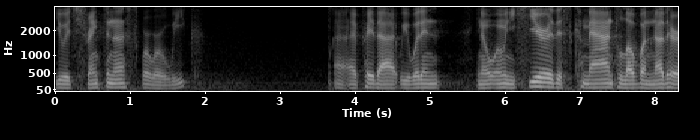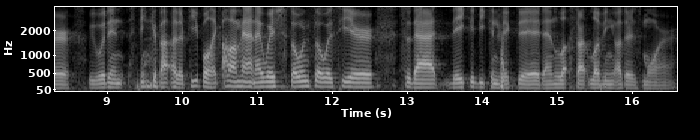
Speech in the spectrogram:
You would strengthen us where we're weak. I, I pray that we wouldn't you know, when you hear this command to love one another, we wouldn't think about other people like, oh man, I wish so and so was here so that they could be convicted and lo- start loving others more.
